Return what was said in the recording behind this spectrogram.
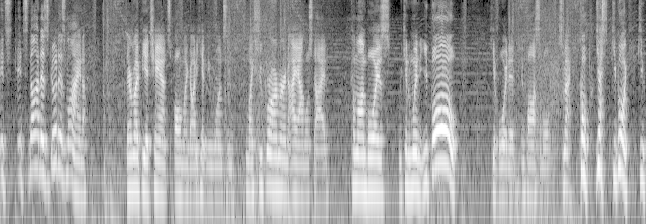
it's, it's not as good as mine. There might be a chance. Oh my god, he hit me once and my super armor and I almost died. Come on, boys. We can win. Ippo! He avoided. Impossible. Smack. Go. Yes. Keep going. Keep.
